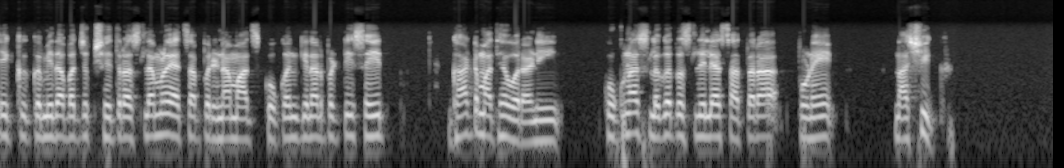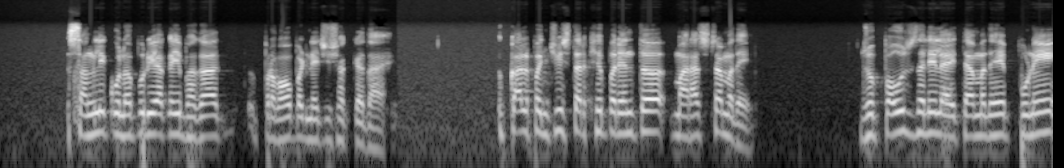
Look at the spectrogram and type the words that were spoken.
एक कमी दाबाचं क्षेत्र असल्यामुळे याचा परिणाम आज कोकण किनारपट्टीसहित घाटमाथ्यावर आणि कोकणास लगत असलेल्या सातारा पुणे नाशिक सांगली कोल्हापूर या काही भागात प्रभाव पडण्याची शक्यता आहे. काल पंचवीस तारखेपर्यंत महाराष्ट्रामध्ये जो पाऊस झालेला आहे त्यामध्ये पुणे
